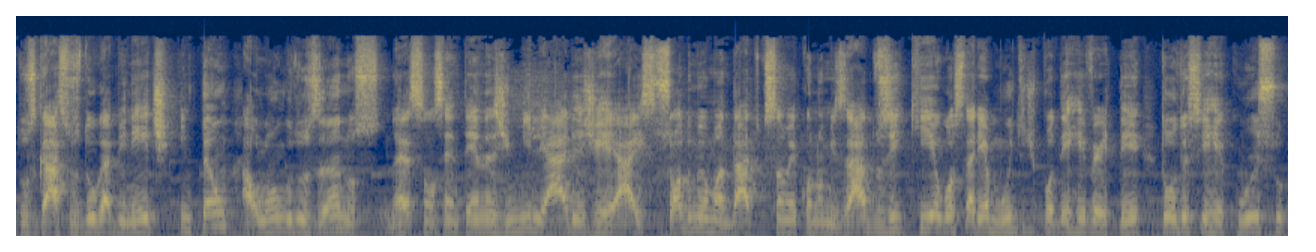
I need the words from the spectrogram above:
dos gastos do gabinete. Então, ao longo dos anos, né, são centenas de milhares de reais só do meu mandato que são economizados e que eu gostaria muito de poder reverter todo esse recurso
